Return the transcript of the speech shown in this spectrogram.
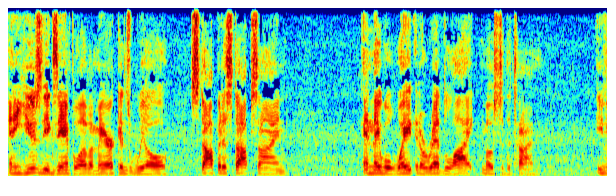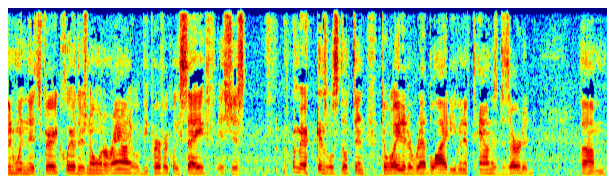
And he used the example of Americans will stop at a stop sign and they will wait at a red light most of the time even when it's very clear there's no one around, it would be perfectly safe. It's just Americans will still tend to wait at a red light, even if town is deserted. Um,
